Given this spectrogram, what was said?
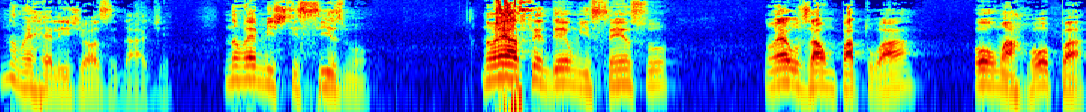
não é religiosidade, não é misticismo, não é acender um incenso, não é usar um patuá ou uma roupa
